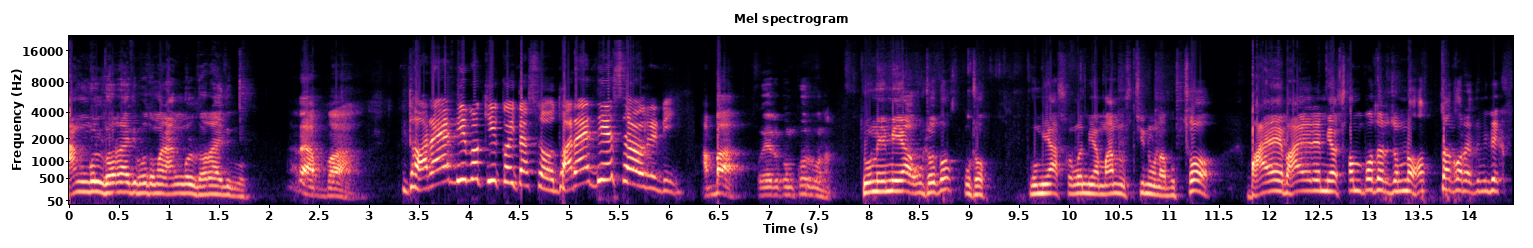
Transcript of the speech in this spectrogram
আঙ্গুল ধরাই দিব তোমার আঙ্গুল ধরাই দিব। আরে আব্বা। ধরায় দিব কি কইতাছো? ধরায় দিয়েছে অলরেডি আব্বা ও এরকম করব না। তুমি মিয়া উঠো তো উঠো। তুমি আসলে মিয়া মানুষ চিনো না বুঝছ? ভাইয়ে ভাইয়ের মিয়া সম্পদের জন্য হত্যা করে তুমি দেখছ?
